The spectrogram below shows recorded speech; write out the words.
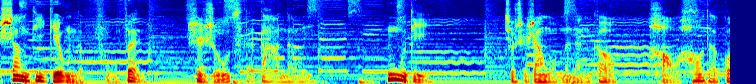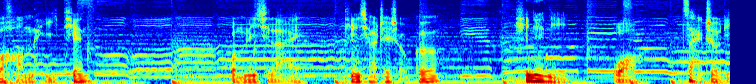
上帝给我们的福分是如此的大能，目的就是让我们能够好好的过好每一天。我们一起来听下这首歌，纪念你，我在这里。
